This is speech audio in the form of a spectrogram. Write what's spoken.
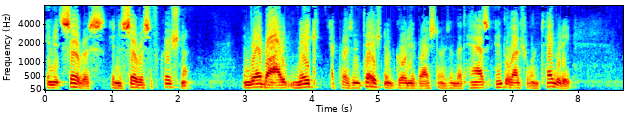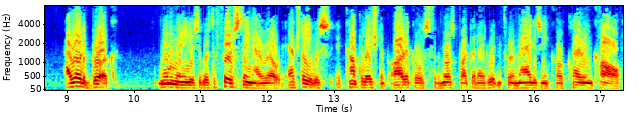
in its service, in the service of Krishna, and thereby make a presentation of Gaudiya Vaishnavism that has intellectual integrity. I wrote a book many, many years ago. It was the first thing I wrote. Actually, it was a compilation of articles, for the most part, that I had written for a magazine called Clarion Call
